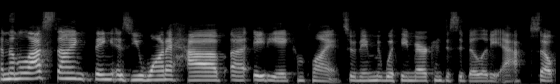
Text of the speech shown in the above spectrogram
and then the last thing, thing is you want to have uh, ADA compliance with the American Disability Act. So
